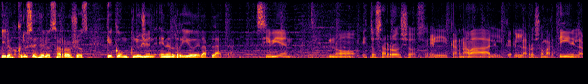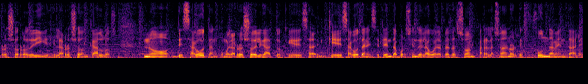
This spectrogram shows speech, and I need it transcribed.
y los cruces de los arroyos que concluyen en el Río de la Plata. Si bien no, estos arroyos, el Carnaval, el, arroyo Martín, el arroyo Rodríguez, el arroyo Don Carlos, no desagotan como el arroyo del Gato, que, que desagotan el 70% del agua de la Plata, son para la zona norte fundamentales.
